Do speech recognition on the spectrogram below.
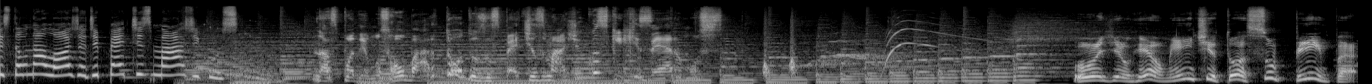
Estão na loja de pets mágicos! Nós podemos roubar todos os pets mágicos que quisermos. Hoje eu realmente tô supimpa.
